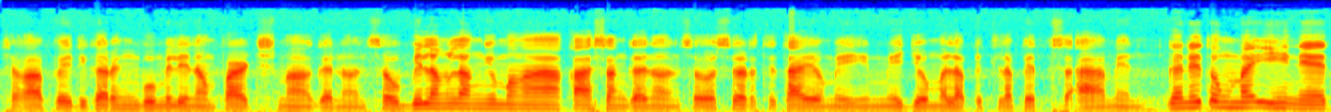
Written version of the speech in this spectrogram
tsaka pwede ka rin bumili ng parts, mga ganon. So, bilang lang yung mga kasang ganon. So, swerte tayo, may medyo malapit-lapit sa amin. Ganitong mainit,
